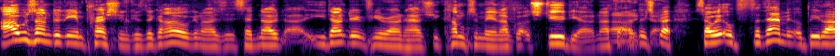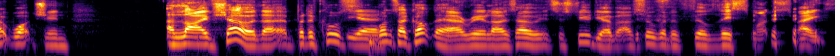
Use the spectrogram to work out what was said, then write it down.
I was under the impression because the guy organised it said, "No, uh, you don't do it from your own house. You come to me, and I've got a studio." And I thought, oh, "That's Okay. great." So it'll for them, it'll be like watching a live show. That, but of course, Yeah. once I got there, I realised, oh, it's a studio, but I've still got to fill this much space.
